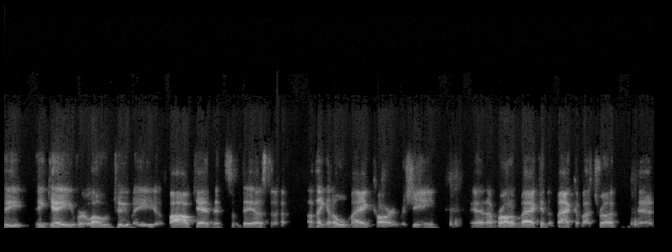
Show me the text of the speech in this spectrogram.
he he gave or loaned to me a file cabinet, some desks, uh, I think an old mag card machine, and I brought them back in the back of my truck and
